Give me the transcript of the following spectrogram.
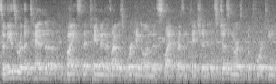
so these were the 10 bikes that came in as I was working on this slide presentation. It's just north of $14,000.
